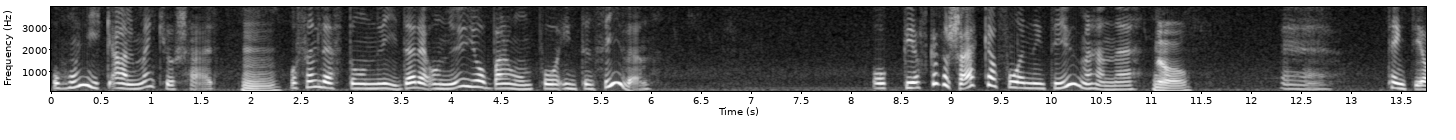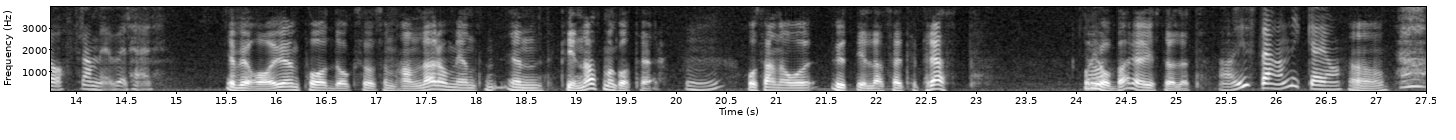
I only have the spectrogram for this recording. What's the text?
och hon gick allmän kurs här. Mm. Och sen läste hon vidare och nu jobbar hon på intensiven. Och jag ska försöka få en intervju med henne, Ja. eh, tänkte jag framöver här. Ja, vi har ju en podd också som handlar om en, en kvinna som har gått här Mm. och sen har utbildat sig till präst och Ja. jobbar här istället. Ja, just det, Annika ja. Ja,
